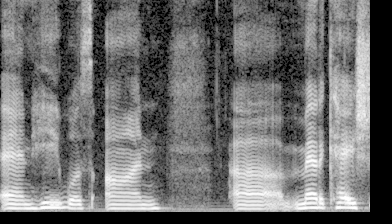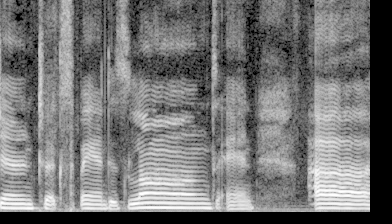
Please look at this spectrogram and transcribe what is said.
and he was on uh, medication to expand his lungs, and uh,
